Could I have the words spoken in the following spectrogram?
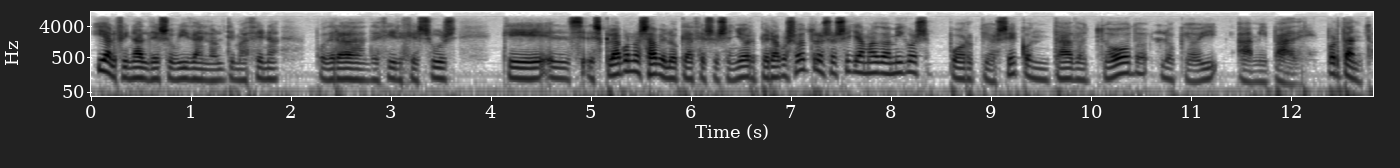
Y al final de su vida, en la última cena, podrá decir Jesús que el esclavo no sabe lo que hace su Señor, pero a vosotros os he llamado amigos porque os he contado todo lo que oí a mi Padre. Por tanto,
